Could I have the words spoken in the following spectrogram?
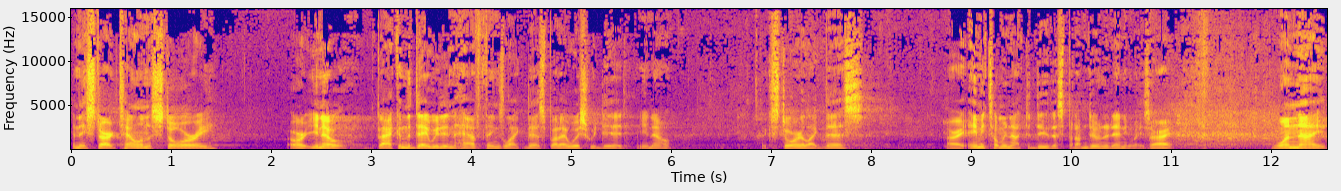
and they start telling a story? Or, you know, back in the day, we didn't have things like this, but I wish we did, you know, like story like this. All right, Amy told me not to do this, but I'm doing it anyways, all right? One night,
